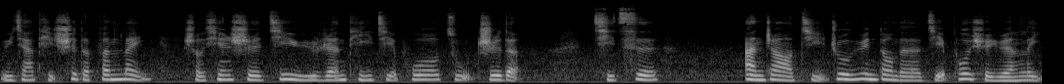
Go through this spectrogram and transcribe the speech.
瑜伽体式的分类，首先是基于人体解剖组织的，其次。按照脊柱运动的解剖学原理，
